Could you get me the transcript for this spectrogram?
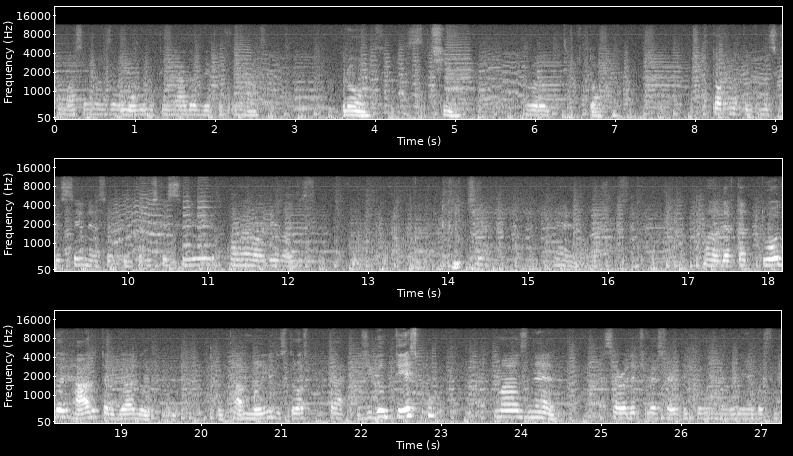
fumaça, mas a logo não tem nada a ver com fumaça. Pronto. Steam. Agora o TikTok. TikTok não tem como esquecer, né? Só tem como esquecer qual é a ordem lá dos... Kit? É, eu acho que sim. Mano, deve estar tá todo errado, tá ligado? O, o tamanho dos troços tá gigantesco. Mas, né, se a ordem estiver certa, então eu vou ganhar bastante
